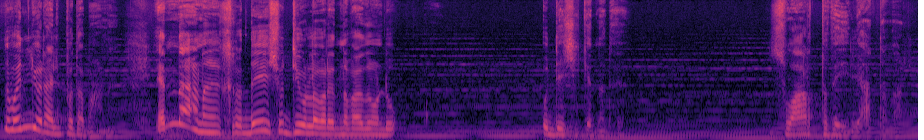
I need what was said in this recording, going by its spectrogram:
ഇത് വലിയൊരു അത്ഭുതമാണ്. എന്താണ് ഹൃദയശുദ്ധിയുള്ളവർ എന്ന് പറഞ്ഞുകൊണ്ട് ഉദ്ദേശിക്കുന്നത്? സ്വാർത്ഥതയില്ലാത്തവർ.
